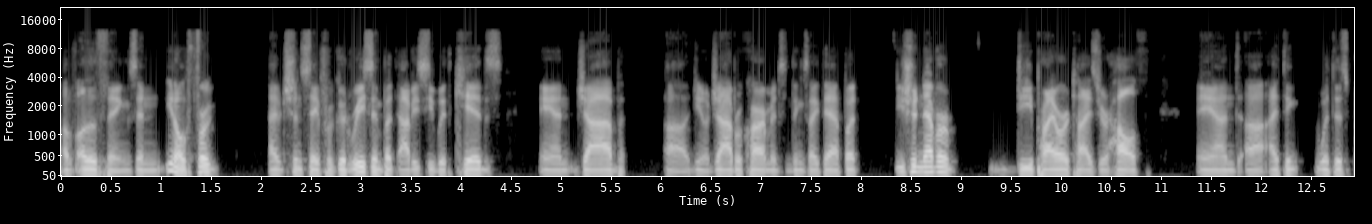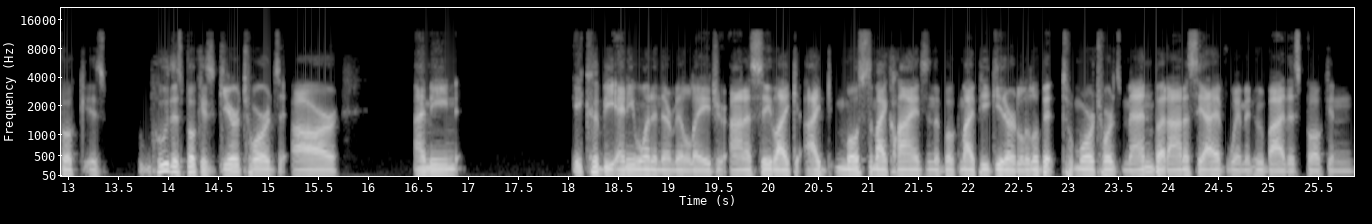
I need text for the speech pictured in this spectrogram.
of other things. And, you know, for I shouldn't say for good reason, but obviously with kids and job, uh, you know, job requirements and things like that. But you should never deprioritize your health. And uh, I think what this book is, who this book is geared towards are, I mean, it could be anyone in their middle age. Honestly, like I, most of my clients in the book might be geared a little bit more towards men, but honestly, I have women who buy this book and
